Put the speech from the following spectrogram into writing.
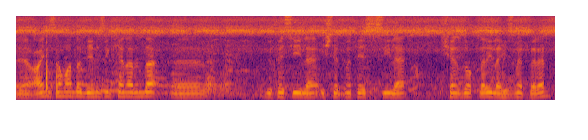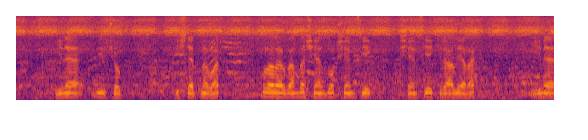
Ee, aynı zamanda denizin kenarında e, büfesiyle, işletme tesisiyle, şenzloklarıyla hizmet veren yine birçok işletme var. Buralardan da şenzlok şemsiye, şemsiye kiralayarak yine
